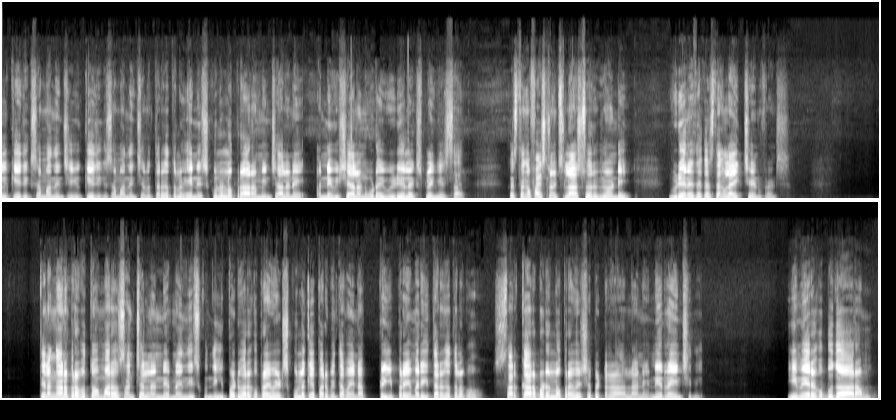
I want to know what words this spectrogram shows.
ఎల్కేజీకి సంబంధించి యూకేజీకి సంబంధించిన తరగతులు ఎన్ని స్కూళ్ళలో ప్రారంభించాలనే అన్ని విషయాలను కూడా ఈ వీడియోలో ఎక్స్ప్లెయిన్ చేస్తా. ఖచ్చితంగా ఫస్ట్ నుంచి లాస్ట్ వరకు చూడండి. వీడియోనైతే అయితే ఖచ్చితంగా లైక్ చేయండి ఫ్రెండ్స్. తెలంగాణ ప్రభుత్వం మరో సంచలన నిర్ణయం తీసుకుంది. ఇప్పటివరకు ప్రైవేట్ స్కూళ్ళకే పరిమితమైన ప్రీ ప్రైమరీ తరగతులకు సర్కార్ బడుల్లో ప్రవేశపెట్టాలని నిర్ణయించింది. ఈ మేరకు బుధవారం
